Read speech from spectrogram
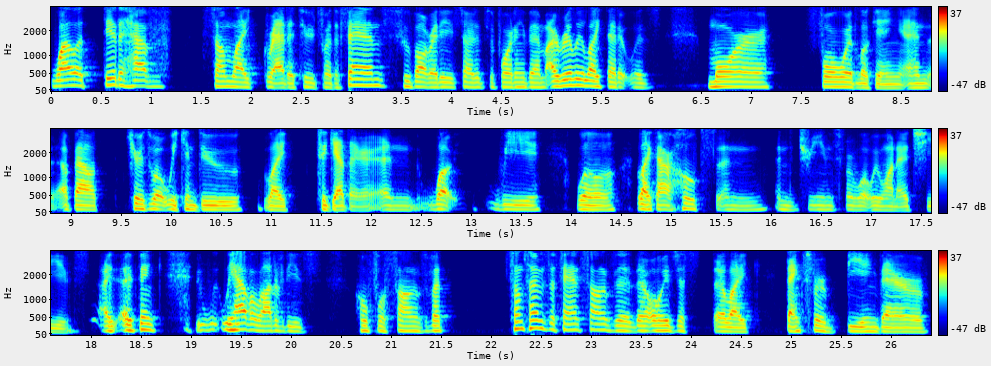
while it did have some like gratitude for the fans who've already started supporting them, I really like that it was more forward looking and about here's what we can do like together and what we will like our hopes and and dreams for what we want to achieve. I, I think we have a lot of these hopeful songs, but sometimes the fan songs are they're always just they're like thanks for being there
